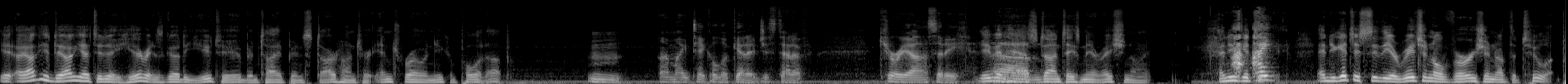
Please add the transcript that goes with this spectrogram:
it, all you do all you have to do to hear it is go to YouTube and type in Star Hunter intro and you can pull it up. Hmm. I might take a look at it just out of curiosity. It even has Um, Dante's narration on it, and you I- get to I- and you get to see the original version of the tulip.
